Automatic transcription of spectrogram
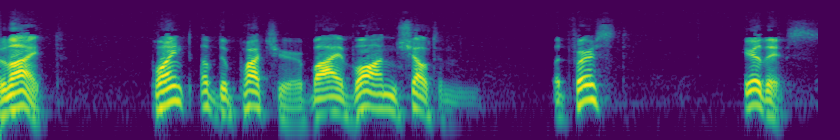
Tonight, Point of Departure by Vaughn Shelton. But first, hear this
